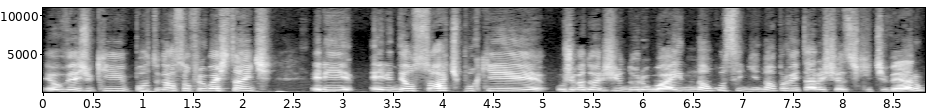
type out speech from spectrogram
eu vejo que Portugal sofreu bastante. Ele, ele deu sorte porque os jogadores do Uruguai não conseguiram, não aproveitaram as chances que tiveram.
